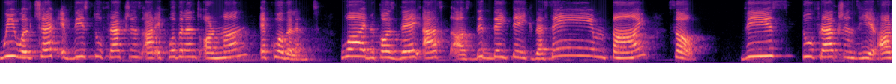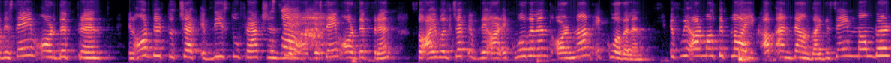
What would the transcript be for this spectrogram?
we will check if these two fractions are equivalent or non-equivalent. Why? Because they asked us, did they take the same time? So, these two fractions here are the same or different? In order to check if these two fractions here are the same or different, so I will check if they are equivalent or non-equivalent. If we are multiplying up and down by the same number,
